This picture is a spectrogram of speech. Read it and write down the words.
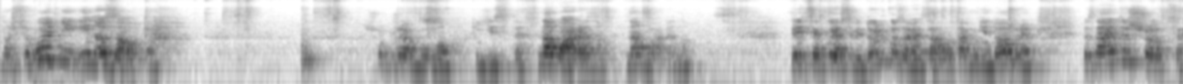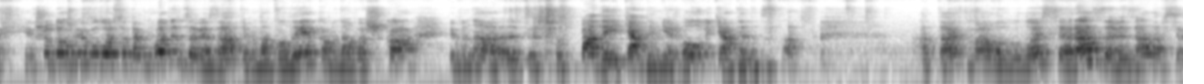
на сьогодні і на завтра. Щоб вже було їсти. Наварено, наварено. Дивіться, яку я собі дульку зав'язала, так мені добре. Ви знаєте, що це? Якщо довге волосся так годин зав'язати, вона велика, вона важка, і вона це щось падає і тягне мені ж голову тягне назад. А так мало волосся. Раз зав'язала все.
